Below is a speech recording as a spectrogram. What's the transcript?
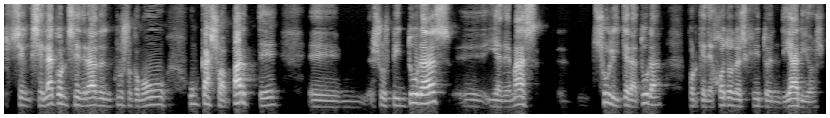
se, le ha considerado incluso como un, caso aparte. sus pinturas y además su literatura, porque dejó todo escrito en diarios,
